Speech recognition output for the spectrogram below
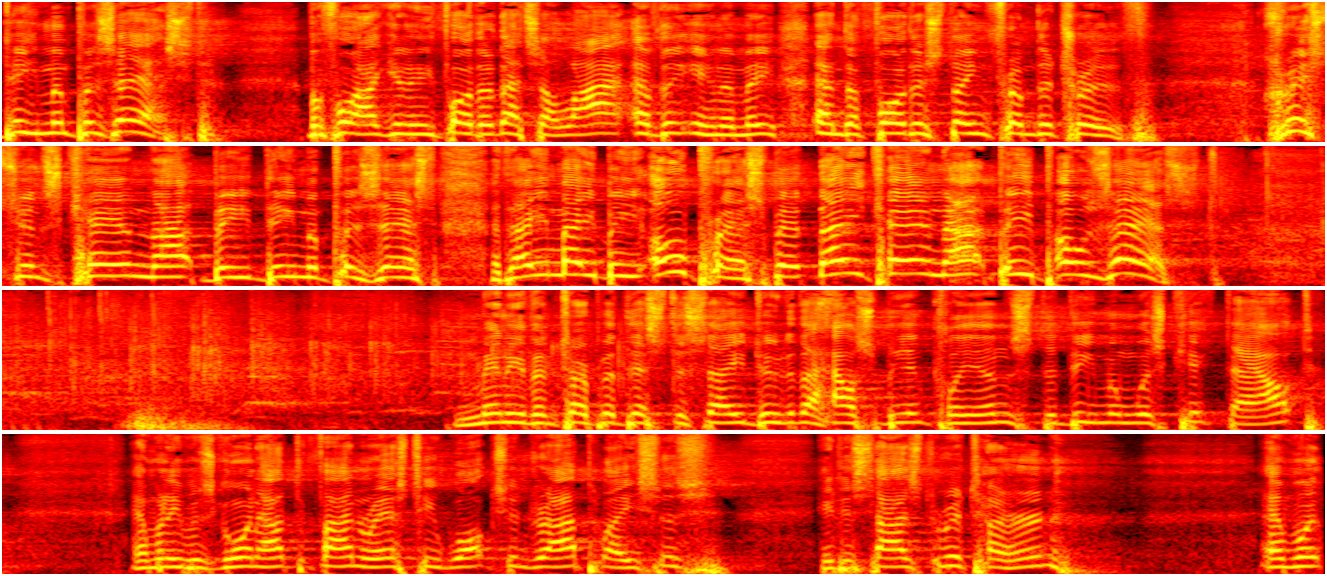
Demon possessed. Before I get any further, that's a lie of the enemy and the farthest thing from the truth. Christians cannot be demon possessed. They may be oppressed, but they cannot be possessed. Many have interpreted this to say, due to the house being cleansed, the demon was kicked out. And when he was going out to find rest, he walks in dry places. He decides to return. And when,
